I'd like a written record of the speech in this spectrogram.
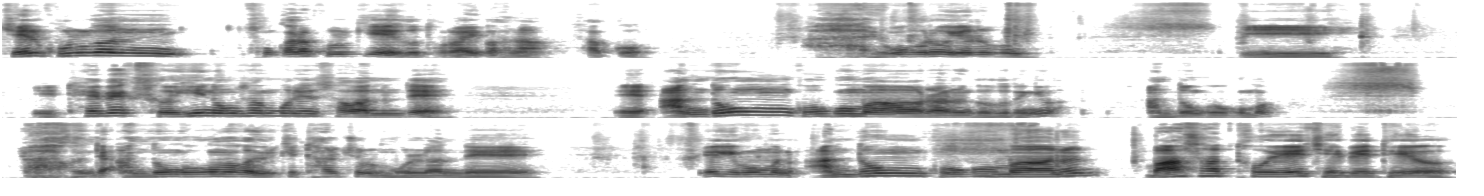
제일 굵은 손가락 굵기에 그 도라이바 하나 샀고. 아, 요거 그러고 여러분, 이, 이 태백 서희 농산물에서 사왔는데, 예, 안동 고구마라는 거거든요. 안동 고구마. 야, 근데 안동 고구마가 이렇게 달 줄은 몰랐네. 여기 보면 안동 고구마는 마사토에 재배되어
